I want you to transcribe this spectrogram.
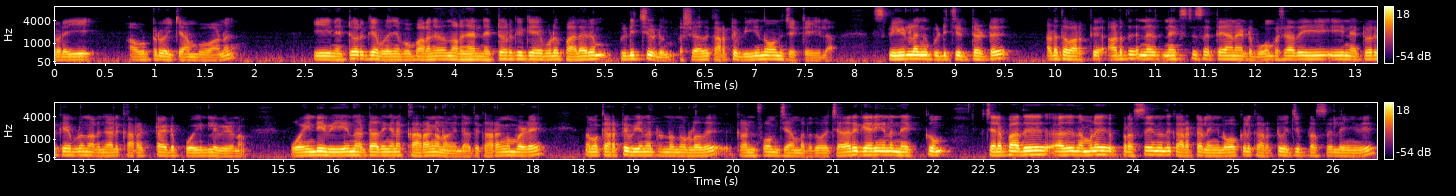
ഇവിടെ ഈ ഔട്ടർ വയ്ക്കാൻ പോവാണ്. ഈ നെറ്റ്വർക്ക് കേബിൾ ഞാൻ ഇപ്പോൾ പറഞ്ഞതെന്ന് പറഞ്ഞാൽ നെറ്റ്വർക്ക് കേബിൾ പലരും പിടിച്ചിടും. പക്ഷേ അത് കറക്റ്റ് വീണോ എന്ന് ചെക്ക് ചെയ്യില്ല. സ്പീഡിലങ്ങ് പിടിച്ചിട്ടിട്ട് അടുത്ത വർക്ക് അടുത്ത് നെക്സ്റ്റ് സെറ്റ് ചെയ്യാനായിട്ട് പോകും. പക്ഷേ അത് ഈ ഈ നെറ്റ്വർക്ക് കേബിൾ എന്ന് പറഞ്ഞാൽ കറക്റ്റായിട്ട് പോയിന്റിൽ വീഴണം. പോയിന്റ് വീണിട്ട് അതിങ്ങനെ കറങ്ങണം അതിന്റെ അത് കറങ്ങുമ്പോഴേ നമുക്ക് കറക്റ്റ് വീണിട്ടുണ്ടെന്നുള്ളത് കൺഫേം ചെയ്യാൻ പറ്റത്തുള്ളൂ. ചിലർ കയറി ഇങ്ങനെ നെക്കും. ചിലപ്പോൾ അത് അത് നമ്മൾ പ്രസ് ചെയ്യുന്നത് കറക്റ്റ് അല്ലെങ്കിൽ ലോക്കൽ കറക്റ്റ് വെച്ച് പ്രസ് അല്ലെങ്കിൽ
